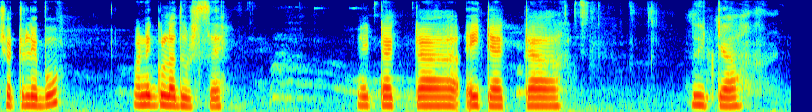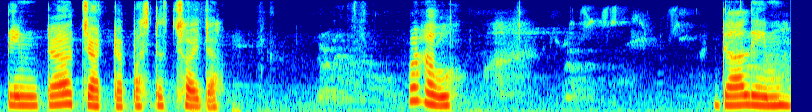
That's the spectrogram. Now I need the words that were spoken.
ছোট্ট লেবু। অনেকগুলা ধরছে। এটা একটা, এইটা একটা, দুইটা, তিনটা, চারটা, পাঁচটা, ছয়টা। ডালিম।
